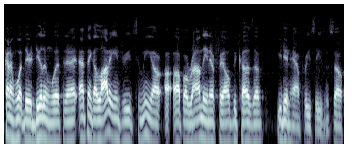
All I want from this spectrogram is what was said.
kind of what they're dealing with. And I, I think a lot of injuries to me are, are, up around the NFL because of you didn't have preseason. So,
